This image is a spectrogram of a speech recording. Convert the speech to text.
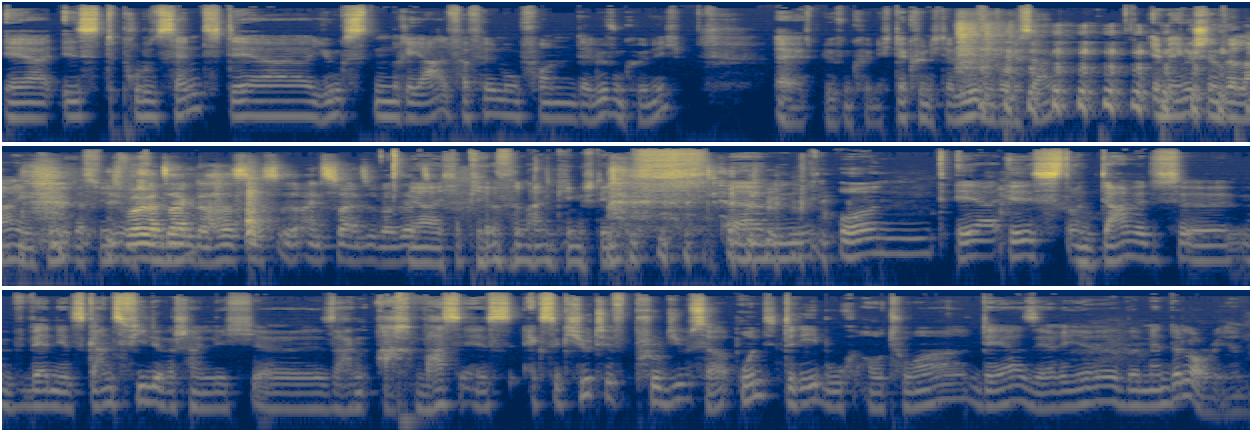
Er ist Produzent der jüngsten Realverfilmung von Der Löwenkönig. Äh, Löwenkönig, der König der Löwen, würde ich sagen. Im Englischen The Lion King. Deswegen Ich wollte gerade sagen, da hast du es äh, eins zu eins übersetzt. Ja, ich habe hier The Lion King stehen. ähm, und er ist, und damit äh, werden jetzt ganz viele wahrscheinlich äh, sagen, ach was, er ist Executive Producer und Drehbuchautor der Serie The Mandalorian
